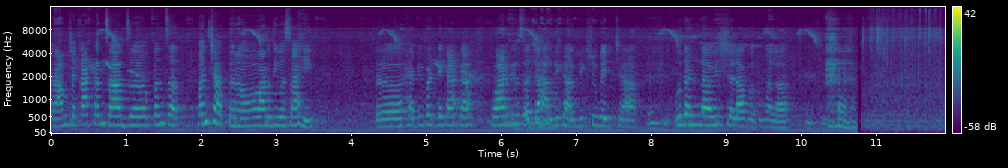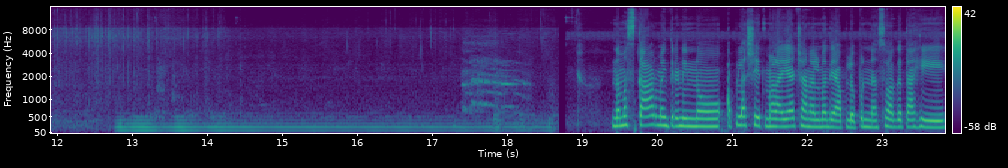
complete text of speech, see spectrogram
तर आमच्या काकांचा आज पंचा पंच्याहत्तर वाढदिवस आहे. तर हॅपी बर्थडे काका. वाढदिवसाच्या हार्दिक हार्दिक शुभेच्छा. उदंड आयुष्य लाभो तुम्हाला. नमस्कार मैत्रिणींनो. आपला शेतमाळा या चॅनलमध्ये आपलं पुन्हा स्वागत आहे.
